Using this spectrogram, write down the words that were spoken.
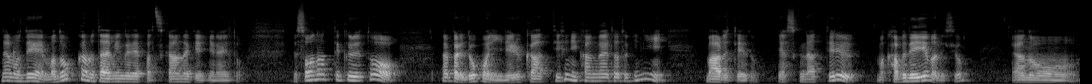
なので、まあ、どっかのタイミングでやっぱ使わなきゃいけないと。そうなってくるとやっぱりどこに入れるかっていうふうに考えた時に、まあ、ある程度安くなってる、まあ、株で言えばですよあの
